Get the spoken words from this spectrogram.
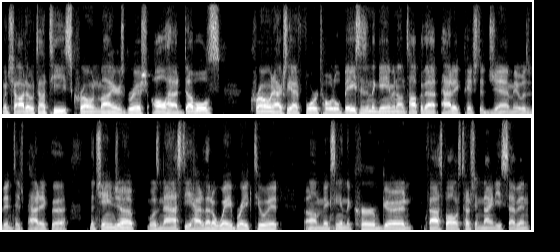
Machado, Tatis, Cron, Myers, Grish all had doubles. Cron actually had four total bases in the game, and on top of that, Paddack pitched a gem. It was vintage Paddack. The the changeup was nasty, had that away break to it. Um, mixing in the curve good. Fastball was touching 97.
